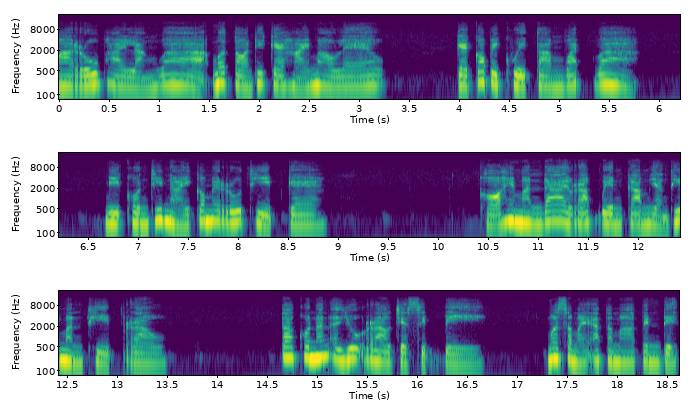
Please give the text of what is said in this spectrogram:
มารู้ภายหลังว่าเมื่อตอนที่แกหายเมาแล้ว แกก็ไปคุยตามวัดว่า มีคนที่ไหนก็ไม่รู้ถีบแก ขอให้มันได้รับเวรกรรมอย่างที่มันถีบเรา ตาคนนั้นอายุราวเจ็ดสิบปี เมื่อสมัยอาตมาเป็นเด็ก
